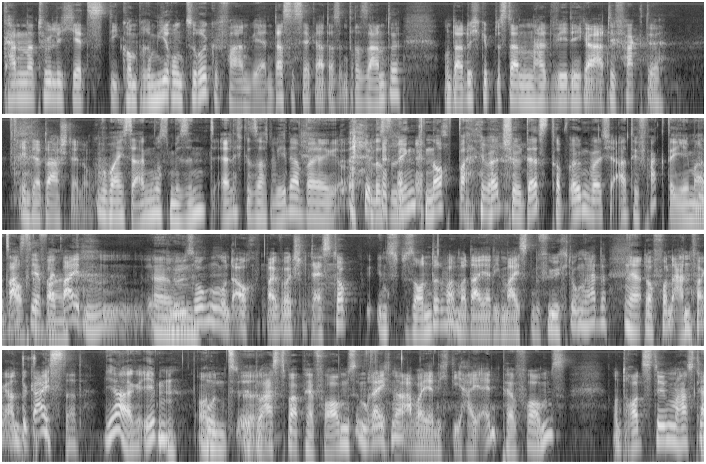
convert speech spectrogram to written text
kann natürlich jetzt die Komprimierung zurückgefahren werden. Das ist ja gerade das Interessante. Und dadurch gibt es dann halt weniger Artefakte in der Darstellung. Wobei ich sagen muss, mir sind ehrlich gesagt weder bei Oculus Link noch bei Virtual Desktop irgendwelche Artefakte jemals du warst ja bei beiden äh, ähm, Lösungen und auch bei Virtual Desktop insbesondere, weil man da ja die meisten Befürchtungen hatte, ja. doch von Anfang an begeistert. Ja, eben. Und, und äh, du hast zwar Performance im Rechner, aber ja nicht die High-End-Performance. Und trotzdem hast du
